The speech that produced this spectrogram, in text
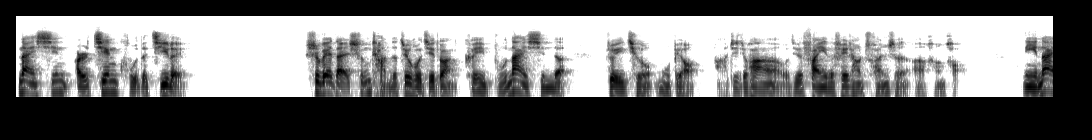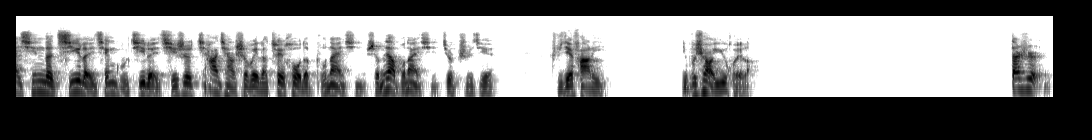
耐心而艰苦的积累，是为在生产的最后阶段可以不耐心的追求目标啊！这句话我觉得翻译的非常传神啊，很好。你耐心的积累，艰苦积累，其实恰恰是为了最后的不耐心。什么叫不耐心？就直接，直接发力，你不需要迂回了。但是。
